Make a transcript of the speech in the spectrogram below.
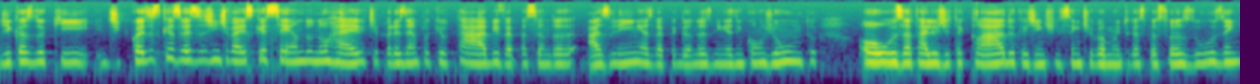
dicas do que de coisas que às vezes a gente vai esquecendo no Revit, por exemplo, que o tab vai passando as linhas, vai pegando as linhas em conjunto, ou os atalhos de teclado que a gente incentiva muito que as pessoas usem.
